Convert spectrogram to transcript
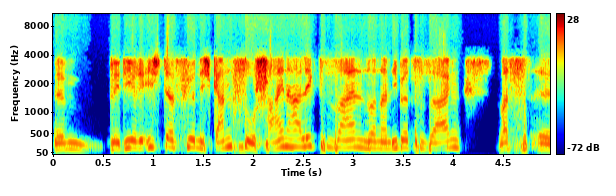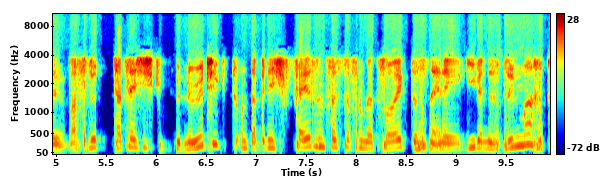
ähm, plädiere ich dafür, nicht ganz so scheinheilig zu sein, sondern lieber zu sagen, was, äh, was wird tatsächlich benötigt. Und da bin ich felsenfest davon überzeugt, dass eine Energiewende Sinn macht.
